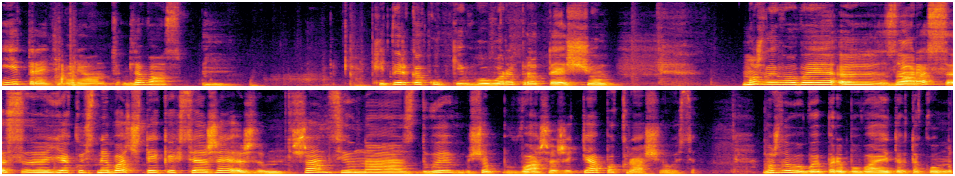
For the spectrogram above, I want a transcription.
І третій варіант для вас. Четвірка кубків говорить про те, що, можливо, ви е, зараз якось не бачите якихось шансів на здвиг, щоб ваше життя покращилося. Можливо, ви перебуваєте в такому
